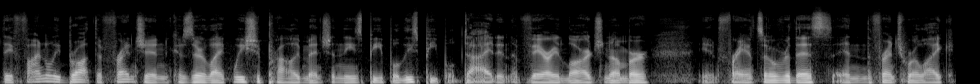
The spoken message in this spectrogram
They finally brought the French in because they're like, we should probably mention these people. These people died in a very large number in France over this, and the French were like,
